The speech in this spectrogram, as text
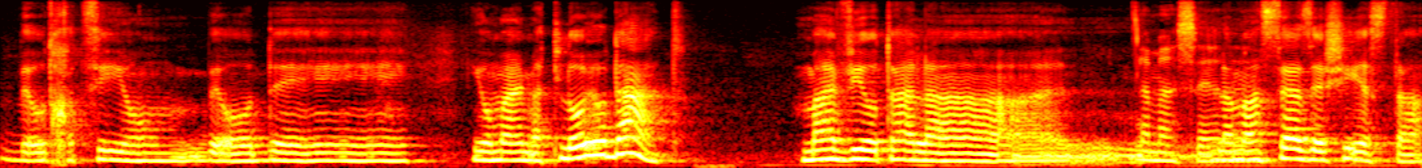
בעוד חצי יום, בעוד אה, יומיים, את לא יודעת מה הביא אותה ל... למעשה, למעשה הזה שהיא עשתה,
